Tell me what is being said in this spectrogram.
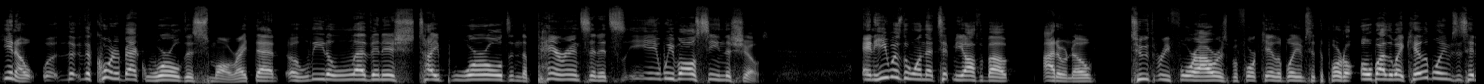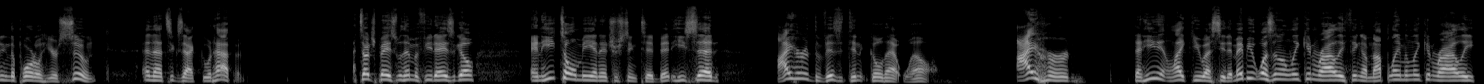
you know, the, the quarterback world is small, right? That Elite 11 ish type world and the parents, and it's, eh, we've all seen the shows. And he was the one that tipped me off about, I don't know, two, three, four hours before Caleb Williams hit the portal. Oh, by the way, Caleb Williams is hitting the portal here soon. And that's exactly what happened. I touched base with him a few days ago, and he told me an interesting tidbit. He said, I heard the visit didn't go that well. I heard that he didn't like USC, that maybe it wasn't a Lincoln Riley thing. I'm not blaming Lincoln Riley,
